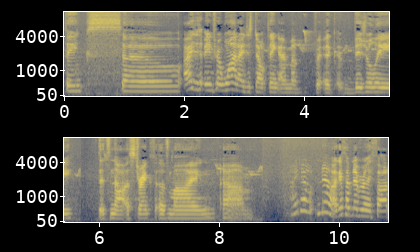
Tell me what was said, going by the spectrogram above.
think so. I just, I mean, for one, I just don't think I'm a, a visually. That's not a strength of mine. Um, I don't know. I guess I've never really thought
